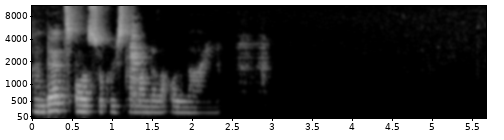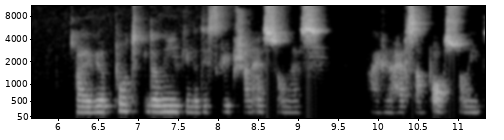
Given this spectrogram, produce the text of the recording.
and that's also Crystal Mandala Online. I will put the link in the description as soon as I will have some posts on it.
